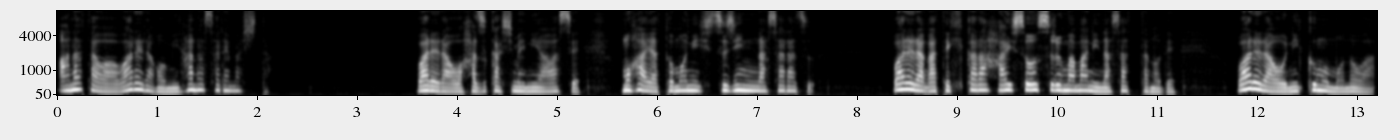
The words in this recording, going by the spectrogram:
あなたは我らを見放されました。我らを恥ずかしめに合わせもはや共に出陣なさらず我らが敵から敗走するままになさったので我らを憎む者は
